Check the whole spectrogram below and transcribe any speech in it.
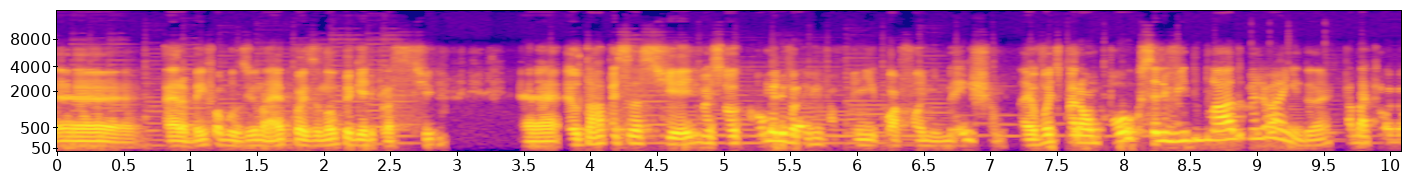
é, era bem famosinho na época, mas eu não peguei ele pra assistir. É, eu tava pensando em assistir ele, mas só como ele vai vir com a Funimation, aí eu vou esperar um pouco, se ele vir dublado, melhor ainda, né? Pra dar aquela,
